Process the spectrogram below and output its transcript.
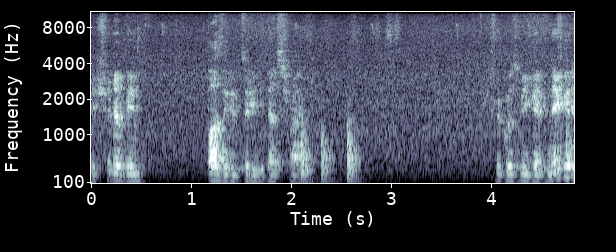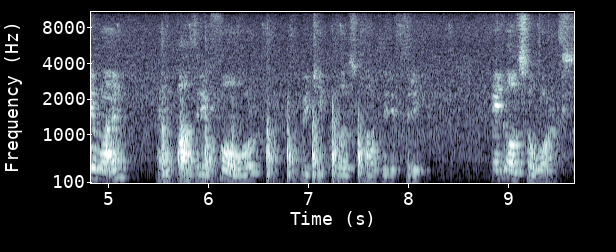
it should have been positive 3. That's right. Because we get negative 1 and positive 4, which equals positive 3. It also works.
